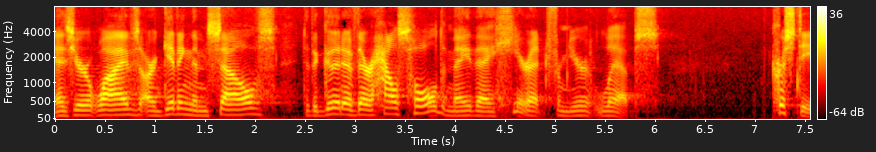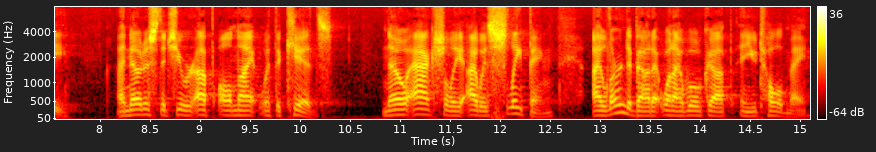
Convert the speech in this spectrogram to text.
As your wives are giving themselves to the good of their household, may they hear it from your lips. Christy, I noticed that you were up all night with the kids. No, actually, I was sleeping. I learned about it when I woke up and you told me.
